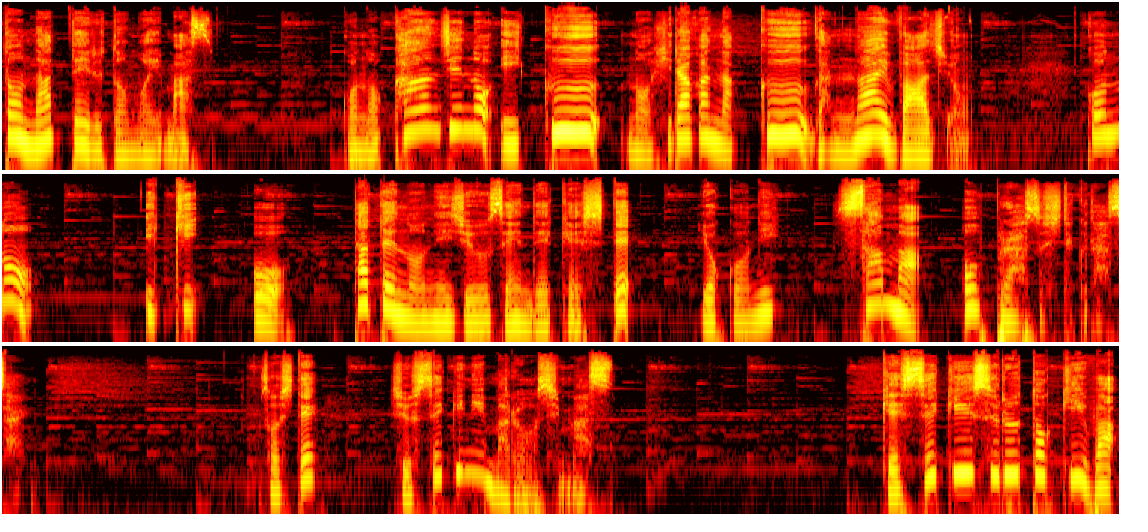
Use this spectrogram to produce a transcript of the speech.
となっていると思います。この漢字の行くのひらがなくがないバージョン。この行きを縦の二重線で消して横に様をプラスしてください。そして出席に丸をします。欠席するときは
